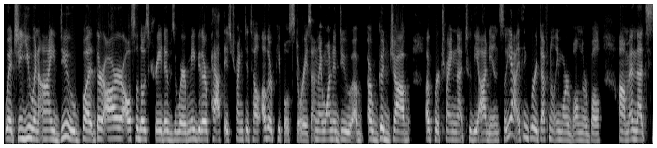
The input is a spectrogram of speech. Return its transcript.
which you and I do, but there are also those creatives where maybe their path is trying to tell other people's stories and they want to do a, a good job of portraying that to the audience. So yeah, I think we're definitely more vulnerable. Um, and that's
